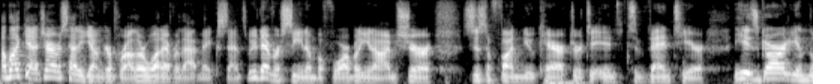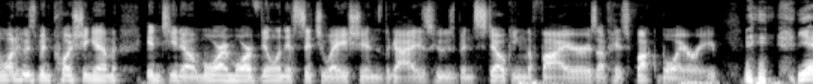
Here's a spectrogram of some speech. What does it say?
I'm like, yeah, Jarvis had a younger brother, whatever, that makes sense. We've never seen him before, but you know, I'm sure it's just a fun new character to to vent here. His guardian, the one who's been pushing him into, you know, more and more villainous situations, the guys who's been stoking the fires of his fuckboyery. yeah,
